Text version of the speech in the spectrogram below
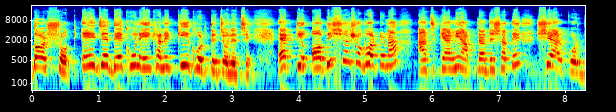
দর্শক এই যে দেখুন এইখানে কি ঘটতে চলেছে। একটি অবিশ্বাস্য ঘটনা আজকে আমি আপনাদের সাথে শেয়ার করব।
